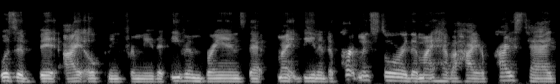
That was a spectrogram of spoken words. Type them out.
was a bit eye opening for me that even brands that might be in a department store that might have a higher price tag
